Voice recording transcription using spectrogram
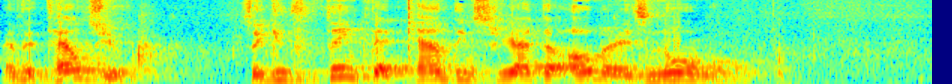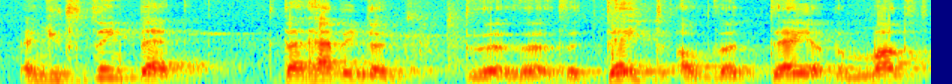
and it tells you. So you think that counting Sfirat Omer is normal. And you think that, that having the, the, the date of the day of the month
